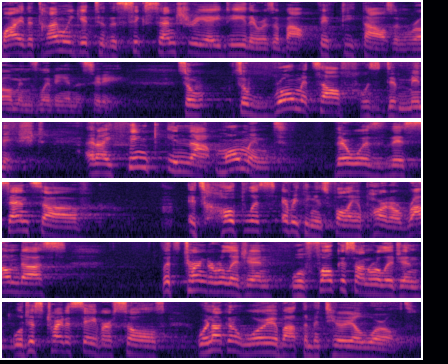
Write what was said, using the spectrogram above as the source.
By the time we get to the 6th century AD, there was about 50,000 Romans living in the city. So, so Rome itself was diminished. And I think in that moment, there was this sense of it's hopeless, everything is falling apart around us. Let's turn to religion. We'll focus on religion. We'll just try to save our souls. We're not going to worry about the material world.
